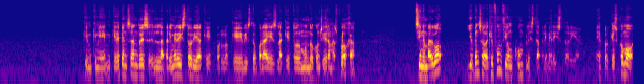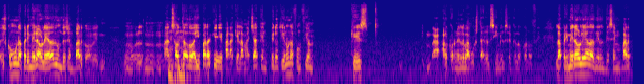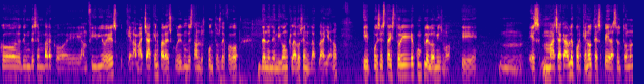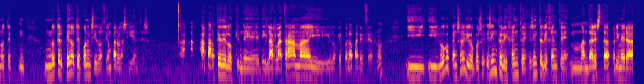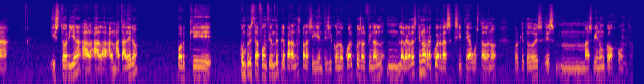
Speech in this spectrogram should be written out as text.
que, me quedé pensando es la primera historia, que por lo que he visto por ahí es la que todo el mundo considera más floja. Sin embargo, yo pensaba, ¿qué función cumple esta primera historia? Eh, porque es como, es como una primera oleada de un desembarco. Eh, han saltado ahí para que, para que la machaquen, pero tiene una función, que es al coronel le va a gustar el símil, sé que lo conoce. La primera oleada del desembarco, de un desembarco eh, anfibio es que la machaquen para descubrir dónde están los puntos de fuego del enemigo anclados en la playa. ¿no? Eh, pues esta historia cumple lo mismo. Eh, mm, es machacable porque no te esperas el tono, no te, no te, pero te pone en situación para las siguientes. aparte de, que, de, hilar la trama y lo que pueda parecer, ¿no? Y, y, luego pensaba y digo, pues es inteligente, es inteligente mandar esta primera historia al, matadero porque cumple esta función de prepararnos para las siguientes y con lo cual pues al final mm, la verdad es que no recuerdas si te ha gustado o no porque todo es, es más bien un conjunto.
